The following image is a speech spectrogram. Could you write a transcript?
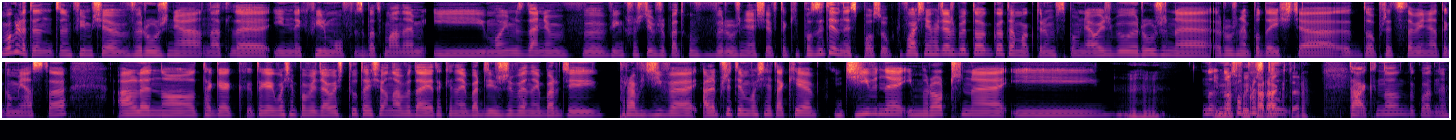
W ogóle ten, ten film się wyróżnia na tle innych filmów z Batmanem i moim zdaniem w większości przypadków wyróżnia się w taki pozytywny sposób. Właśnie chociażby to Gotham, o którym wspomniałeś, były różne, różne podejścia do przedstawienia tego miasta, ale no, tak jak, tak jak właśnie powiedziałeś, tutaj się ona wydaje takie najbardziej żywe, najbardziej prawdziwe, ale przy tym właśnie takie dziwne i mroczne i... Mhm no, I ma no swój prostu, charakter. Tak, no dokładnie.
